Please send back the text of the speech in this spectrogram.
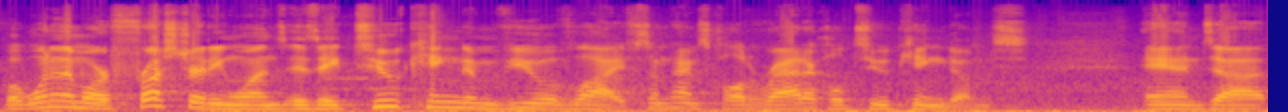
but one of the more frustrating ones is a two kingdom view of life, sometimes called radical two kingdoms. And uh,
